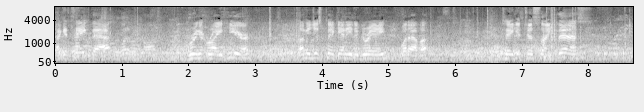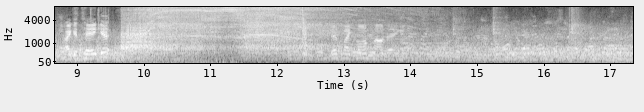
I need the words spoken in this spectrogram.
I can take that, bring it right here. Let me just pick any degree, whatever. Take it just like this. I can take it. There's my compound angle. We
